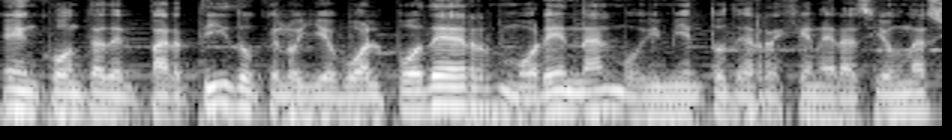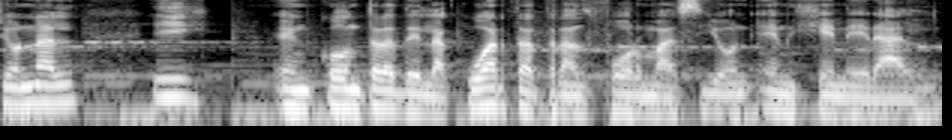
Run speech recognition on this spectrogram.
en contra del partido que lo llevó al poder, Morena, el Movimiento de Regeneración Nacional, y en contra de la cuarta transformación en general.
